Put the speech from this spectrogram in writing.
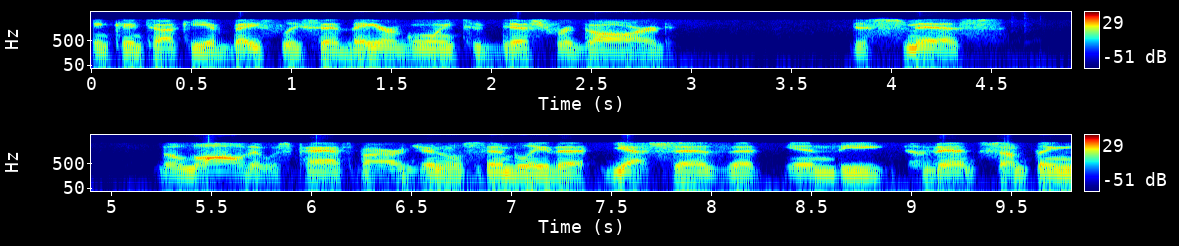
in Kentucky have basically said they are going to disregard, dismiss the law that was passed by our General Assembly that, yes, says that in the event something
